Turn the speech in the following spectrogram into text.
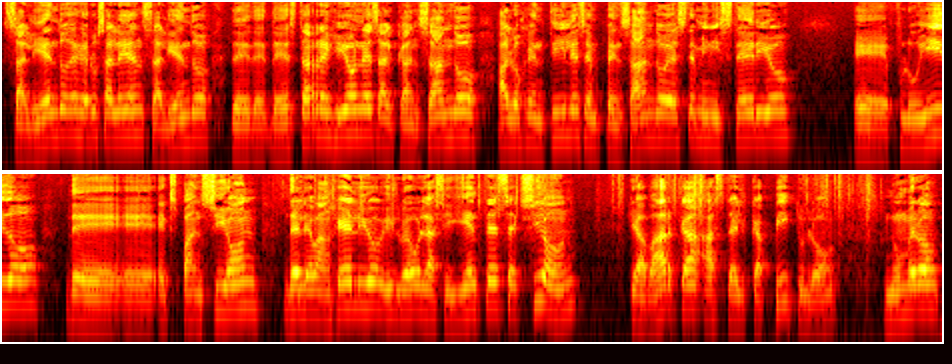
saliendo de Jerusalén, saliendo de, estas regiones, alcanzando a los gentiles, empezando este ministerio eh, fluido de eh, expansión del Evangelio y luego la siguiente sección que abarca hasta el capítulo número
